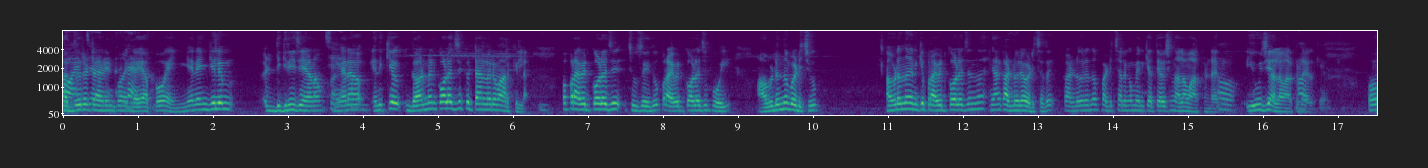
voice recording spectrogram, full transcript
അതൊരു ടേണിംഗ് പോയിന്റ് ആയി. അപ്പോൾ എങ്ങനെങ്കിലും ഡിഗ്രി ചെയ്യണം. അങ്ങനെ എനിക്ക് ഗവൺമെന്റ് കോളേജ് കിട്ടാനുള്ള ഒരു മാർക്കില്ല അപ്പോൾ പ്രൈവറ്റ് കോളേജ് ചൂസ് ചെയ്തു. പ്രൈവറ്റ് കോളേജ് പോയി. അവിടുന്ന് പഠിച്ചു. അവിടുന്ന് എനിക്ക് പ്രൈവറ്റ് കോളേജിൽ നിന്ന് ഞാൻ കണ്ണൂരാണ് പഠിച്ചത്. കണ്ണൂരിൽ നിന്ന് പഠിച്ചിറങ്ങുമ്പോൾ എനിക്ക് അത്യാവശ്യം നല്ല മാർക്ക് ഉണ്ടായിരുന്നു യു ജി നല്ല മാർക്ക് ഉണ്ടായിരുന്നു അപ്പോൾ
